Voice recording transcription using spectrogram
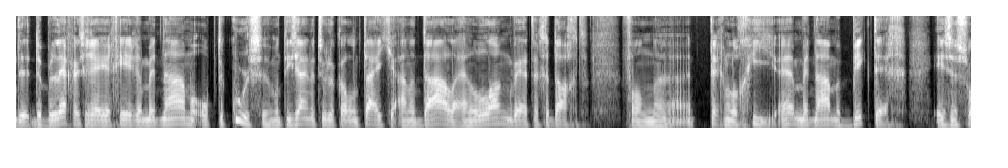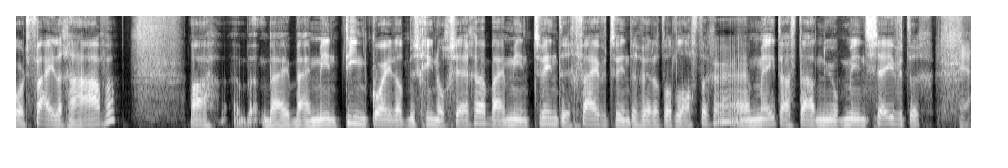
de, de beleggers reageren met name op de koersen. Want die zijn natuurlijk al een tijdje aan het dalen. En lang werd er gedacht van eh, technologie, hè, met name big tech, is een soort veilige haven. Ah, bij, bij min 10 kon je dat misschien nog zeggen. Bij min 20, 25 werd het wat lastiger. Eh, Meta staat nu op min 70. Ja.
